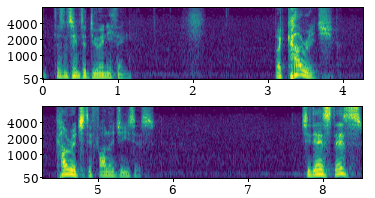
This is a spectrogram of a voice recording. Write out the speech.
It doesn't seem to do anything. But courage, courage to follow Jesus. See, there's, there's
